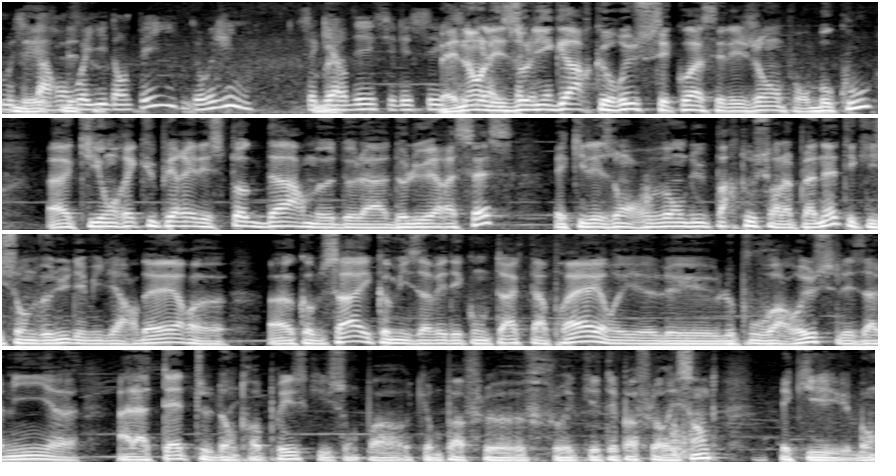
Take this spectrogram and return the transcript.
mais c'est pas renvoyé dans le pays d'origine. C'est Ben- gardé, c'est laissé. Ben c'est non, les oligarques russes, c'est quoi? C'est les gens, pour beaucoup, euh, qui ont récupéré les stocks d'armes de la de l'URSS et qui les ont revendus partout sur la planète et qui sont devenus des milliardaires euh, euh, comme ça. Et comme ils avaient des contacts après, euh, les- le pouvoir russe les a mis euh, à la tête d'entreprises qui sont pas, qui ont pas, fle- fle- qui étaient pas florissantes et qui, bon,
